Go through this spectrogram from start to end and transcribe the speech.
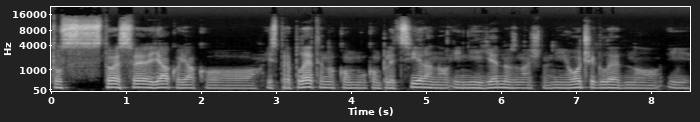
To, to je sve jako, jako isprepleteno, komplicirano i nije jednoznačno, nije očigledno i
